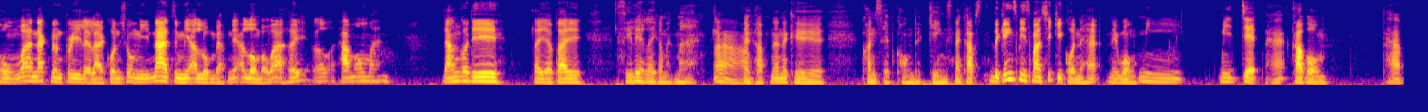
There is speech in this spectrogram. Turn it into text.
ผมว่านักดนตรีหลาย ๆ คนช่วงนี้น่าจะมีอารมณ์แบบนี้อารมณ์แบบว่าเฮ้ยเราทำเอามัน ดังก็ดี แต่อย่าไปซีเรียสอะไรกับมันมากอ่านะครับนั่นก็คือคอนเซปต์ของ The Ginkz นะครับ The Ginkz มีสมาชิกกี่คนนะฮะในวงมีมีเจ็ดฮะครับผมครับ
